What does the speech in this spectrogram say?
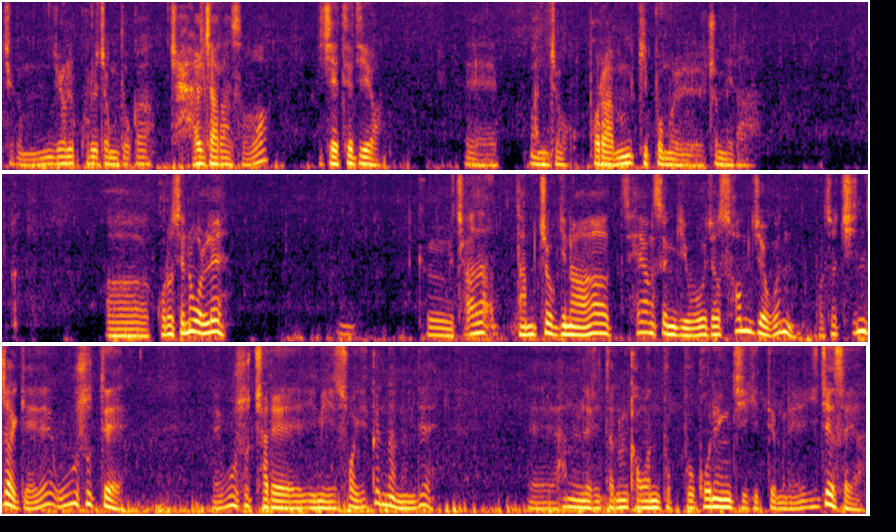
지금 10그루 정도가 잘 자라서 이제 드디어 예, 만족, 보람, 기쁨을 줍니다. 어, 고로쇠는 원래 그 자, 남쪽이나 해양성 기후 저 섬 지역은 벌써 진작에 우수 때 예, 우수철에 이미 수확이 끝났는데 예, 하늘 내린다는 강원 북부 고냉지이기 때문에 이제서야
